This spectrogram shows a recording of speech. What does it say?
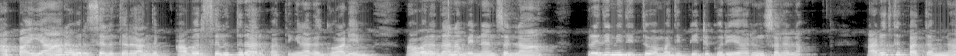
அப்போ யார் அவர் செலுத்துகிற அந்த அவர் செலுத்துகிறாரு பார்த்தீங்கன்னா அந்த கார்டியன் அவரை தான் நம்ம என்னன்னு சொல்லலாம்? பிரதிநிதித்துவ மதிப்பீட்டுக்குரியவர்னு சொல்லலாம். அடுத்து பார்த்தோம்னா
